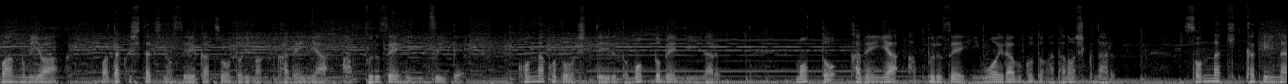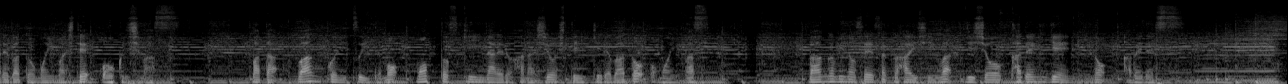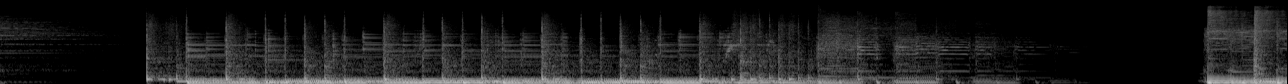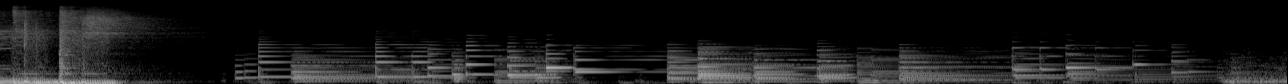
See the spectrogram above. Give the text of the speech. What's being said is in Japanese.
の番組は私たちの生活を取り巻く家電やアップル製品についてこんなことを知っているともっと便利になる。もっと家電やアップル製品を選ぶことが楽しくなる。そんなきっかけになればと思いましてお送りします。またワンコについてももっと好きになれる話をしていければと思います。番組の制作配信は自称家電芸人の阿部です。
